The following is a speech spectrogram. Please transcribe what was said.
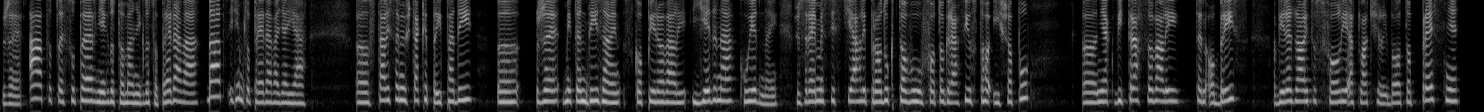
že a toto je super, niekto to má, niekto to predáva, bác, idem to predávať aj ja. E, stali sa mi už také prípady, e, že mi ten dizajn skopírovali jedna ku jednej. Že zrejme si stiahli produktovú fotografiu z toho e-shopu, e, nejak vytrasovali ten obrys vyrezali to z fólie a tlačili. Bolo to presne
